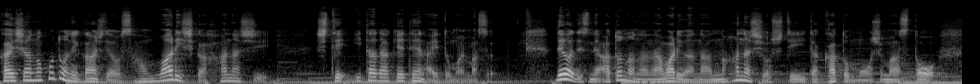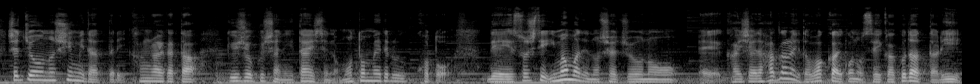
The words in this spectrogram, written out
会社のことに関しては3割しか話していただけてないと思います。ではですね、あとの7割は何の話をしていたかと申しますと、社長の趣味だったり考え方、求職者に対しての求めてること、で、そして今までの社長の、えー会社で働いた若い子の性格だったり、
